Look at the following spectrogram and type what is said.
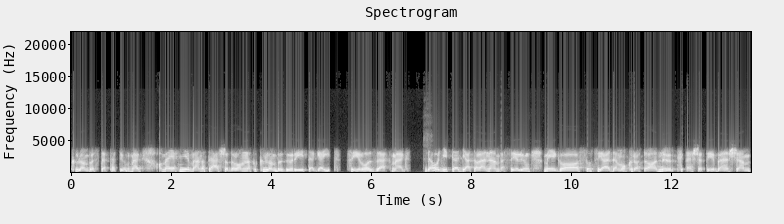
különböztethetünk meg, amelyek nyilván a társadalomnak a különböző rétegeit célozzák meg. De hogy itt egyáltalán nem beszélünk még a szociáldemokrata nők esetében sem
